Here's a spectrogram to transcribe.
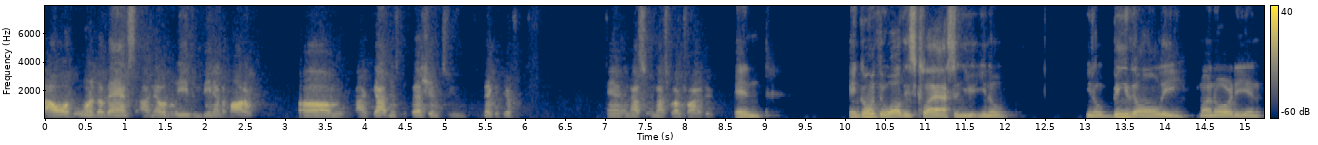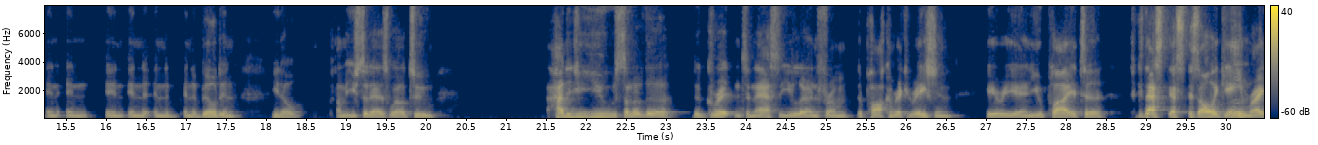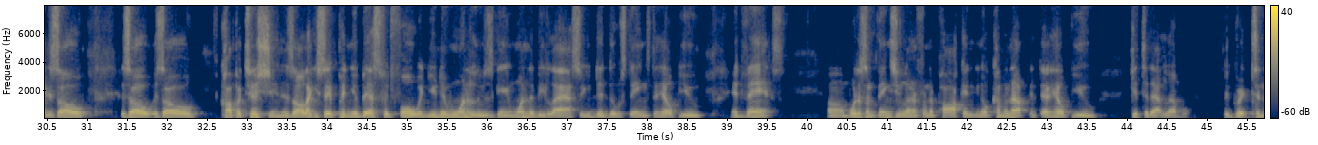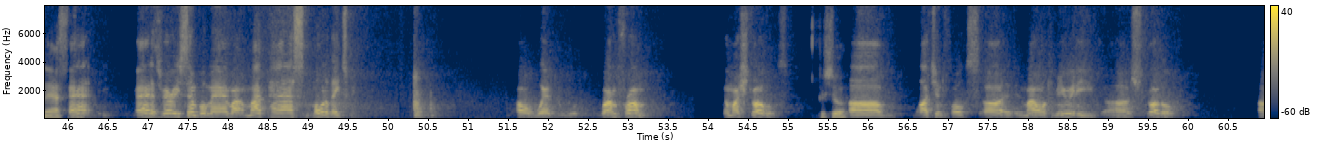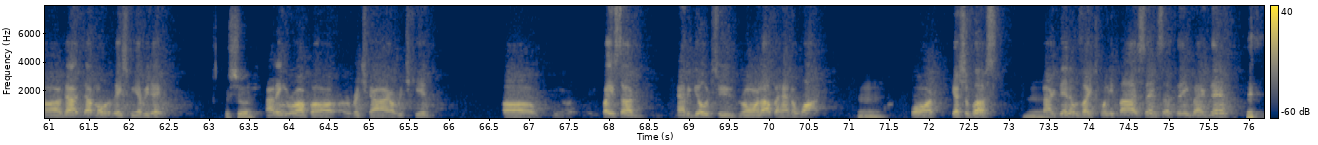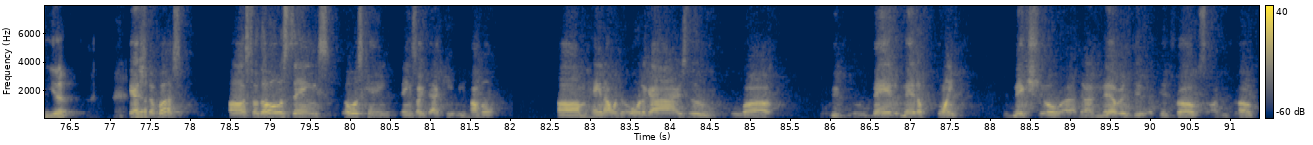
I always wanted to advance. I never believed in being at the bottom. Um, I got in this profession to make a difference and, and that's and that's what I'm trying to do. And and going through all these class, and you you know, you know, being the only minority in in in in in the in the, in the building, you know, I'm used to that as well too. How did you use some of the the grit and tenacity you learned from the park and recreation area, and you apply it to because that's that's it's all a game, right? It's all it's all it's all competition. It's all like you said, putting your best foot forward. You didn't want to lose the game, wanted to be last. So you did those things to help you advance. Um, what are some things you learned from the park and you know coming up that help you get to that level? The grit tenacity. Man, man it's very simple, man. My, my past motivates me. Oh, where where I'm from, and my struggles. For sure. Uh, watching folks uh, in my own community uh, struggle, uh, that that motivates me every day. For sure. I didn't grow up uh, a rich guy or rich kid. Uh, you know, place I had to go to growing up, I had to walk mm. or catch a bus. Mm. Back then, it was like 25 cents, I think, back then. yep. Catching yep. a bus. Uh, so those things, those came, things like that keep me humble. Um, hanging out with the older guys who, who, uh, who, made, made a point to make sure uh, that I never do, did drugs or do drugs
